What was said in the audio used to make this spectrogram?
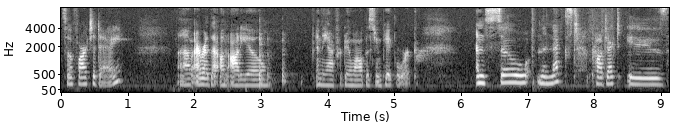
so far today. Um, I read that on audio in the afternoon while I was doing paperwork. And so the next project is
